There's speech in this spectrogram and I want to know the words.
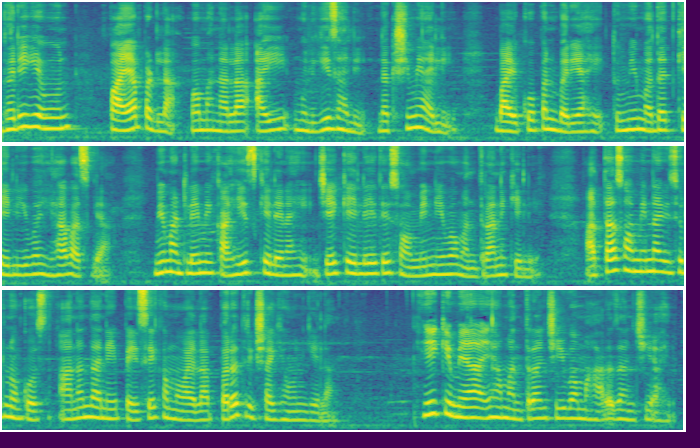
घरी घेऊन पाया पडला व म्हणाला आई मुलगी झाली लक्ष्मी आली. बायको पण बरी आहे. तुम्ही मदत केली व ह्या वाचल्या. मी म्हटले मी काहीच केले नाही. जे केले ते स्वामींनी व मंत्राने केले. आता स्वामींना विसरू नकोस. आनंदाने पैसे कमवायला परत रिक्षा घेऊन गेला. ही किमया ह्या मंत्रांची व महाराजांची आहे.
